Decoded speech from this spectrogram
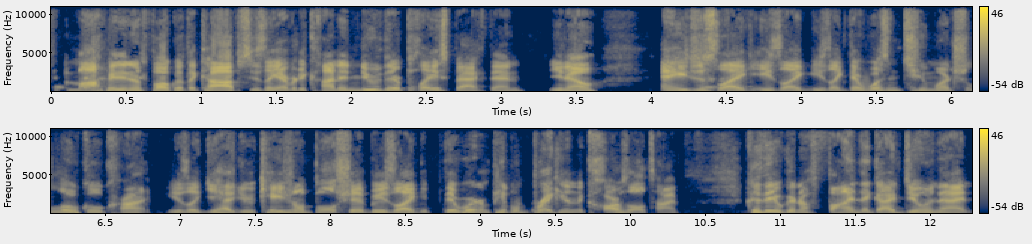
the mafia didn't fuck with the cops. He's like everybody kind of knew their place back then, you know. And he's just like he's like he's like there wasn't too much local crime. He's like you had your occasional bullshit, but he's like there weren't people breaking into cars all the time because they were gonna find the guy doing that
